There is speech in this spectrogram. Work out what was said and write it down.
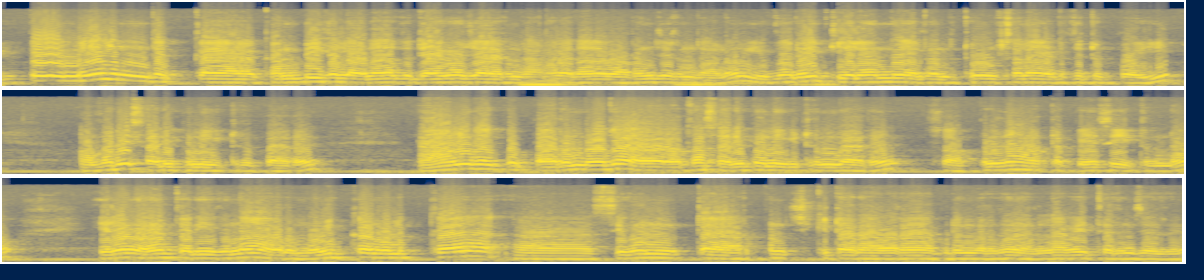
இப்பயுமே இந்த க கம்பிகள் ஏதாவது டேமேஜ் ஆயிருந்தாலும் ஏதாவது உடஞ்சிருந்தாலும் இவரே கீழே இருந்து அந்த டூல்ஸ் எல்லாம் எடுத்துட்டு போய் அவரே சரி பண்ணிக்கிட்டு இருப்பாரு. நாங்கள் இப்போ வரும்போது அவர் தான் சரி பண்ணிக்கிட்டு இருந்தாரு. ஸோ அப்படிதான் அவர்கிட்ட பேசிட்டு இருந்தோம். இதில் என்ன தெரியுதுன்னா அவர் முழுக்க முழுக்க சிவன்கிட்ட அர்ப்பணிச்சுக்கிட்டார் அவரை அப்படிங்கிறது நல்லாவே தெரிஞ்சது.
